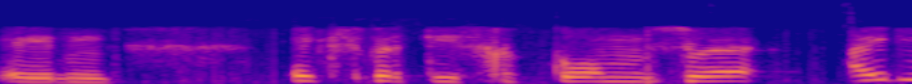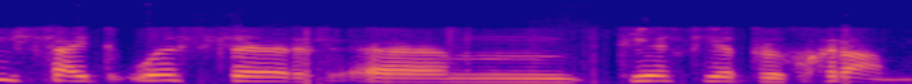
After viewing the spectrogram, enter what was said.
en ekspertise gekom so uit die suidooster ehm um, TV program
